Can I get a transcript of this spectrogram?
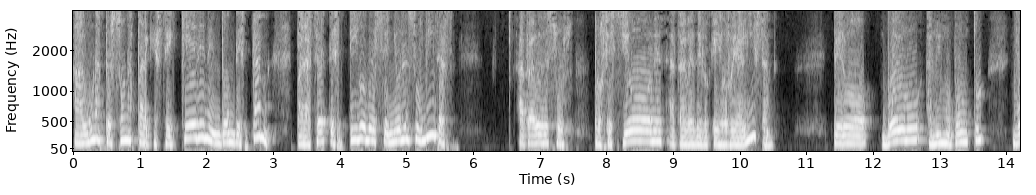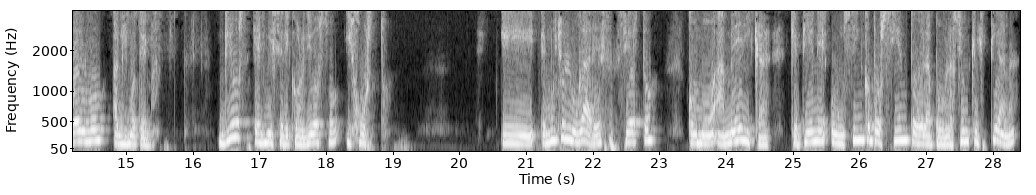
a algunas personas para que se queden en donde están, para ser testigos del Señor en sus vidas, a través de sus profesiones, a través de lo que ellos realizan. Pero vuelvo al mismo punto, vuelvo al mismo tema. Dios es misericordioso y justo. Y en muchos lugares, ¿cierto? Como América, que tiene un 5% de la población cristiana,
